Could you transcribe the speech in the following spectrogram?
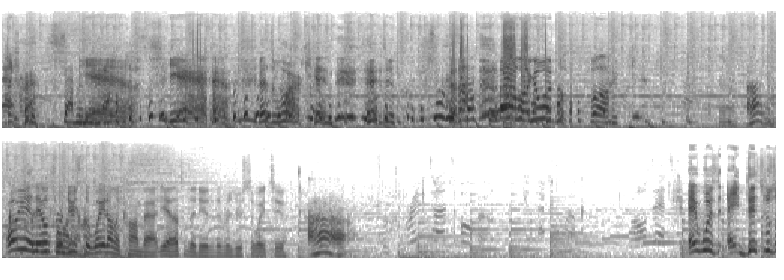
ass. Stab him Yeah, yeah, it's working. It's so oh my god, what the fuck? Am Oh yeah, they also reduce the weight on the combat. Yeah, that's what they do. They reduce the weight too. Ah. It was a, this was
